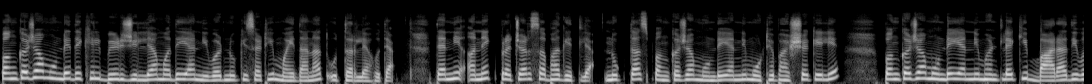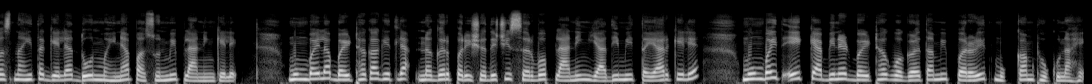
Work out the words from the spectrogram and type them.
पंकजा मुंडे देखील बीड जिल्ह्यामध्ये या निवडणुकीसाठी मैदानात उतरल्या होत्या. त्यांनी अनेक प्रचार सभा घेतल्या. नुकताच पंकजा मुंडे यांनी मोठे भाष्य केले. पंकजा मुंडे यांनी म्हटले की बारा दिवस नाही तर गेल्या दोन महिन्यापासून मी प्लॅनिंग केले. मुंबईला बैठका घेतल्या. नगर परिषदेची सर्व प्लॅनिंग यादी मी तयार केली. आहे. मुंबईत एक कॅबिनेट बैठक वगळता मी परळीत मुक्काम ठोकून आहे.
